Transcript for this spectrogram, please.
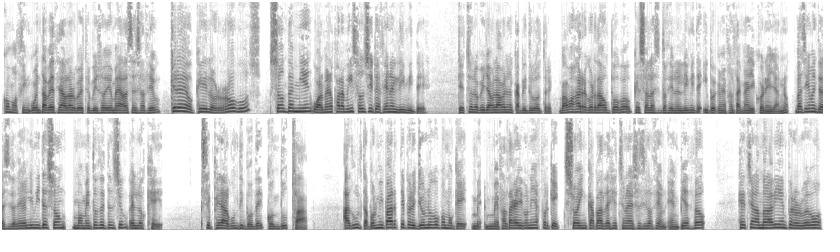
como 50 veces a lo largo de este episodio, me da la sensación, creo que los robos son también, o al menos para mí, son situaciones límite que esto es lo que yo hablaba en el capítulo 3. Vamos a recordar un poco qué son las situaciones límite y por qué me faltan calles con ellas, ¿no? Básicamente las situaciones límite son momentos de tensión en los que se espera algún tipo de conducta adulta por mi parte, pero yo luego como que me, me falta calle con ellas porque soy incapaz de gestionar esa situación. Empiezo gestionándola bien, pero luego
